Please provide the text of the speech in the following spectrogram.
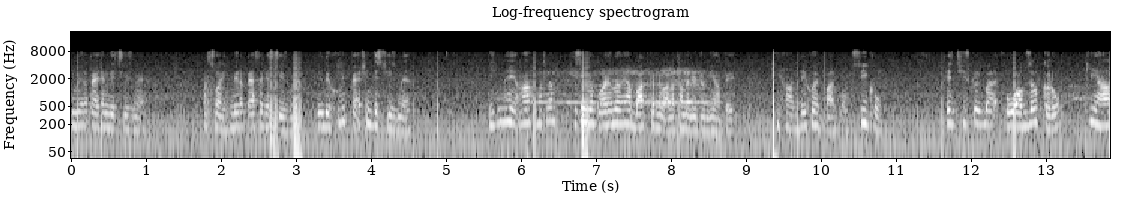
कि मेरा पैशन किस चीज़ में है। सॉरी मेरा पैसा किस चीज़ में है। ये देखो कि पैशन किस चीज़ में है। ये मैं यहाँ मतलब किसी में पॉइंट में यहाँ बात करने वाला था मैं लिटरली यहाँ पे। कि हाँ देखो एक बात को, सीखो। इस चीज़ को एक बार वो ऑब्ज़र्व करो कि हाँ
